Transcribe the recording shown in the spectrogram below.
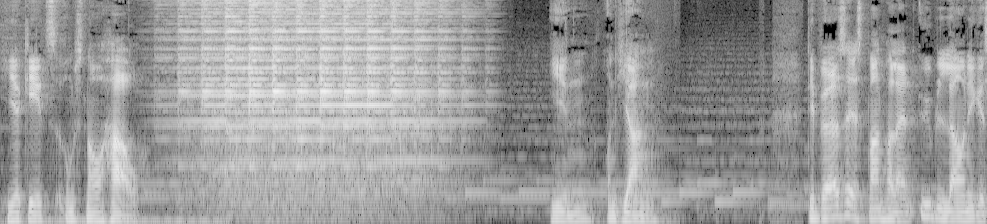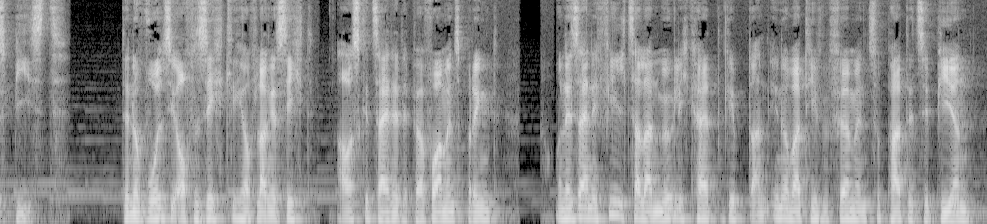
Hier geht's ums Know-how. Yin und Yang. Die Börse ist manchmal ein übellauniges Biest. Denn obwohl sie offensichtlich auf lange Sicht ausgezeichnete Performance bringt und es eine Vielzahl an Möglichkeiten gibt, an innovativen Firmen zu partizipieren,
